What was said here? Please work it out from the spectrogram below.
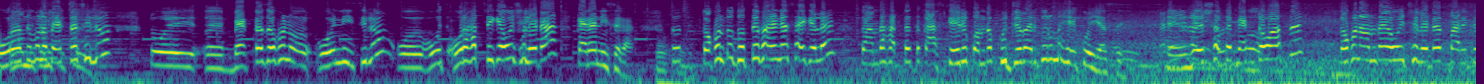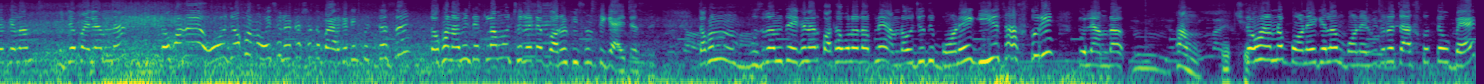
ওর হাতে কোনো ব্যাগটা ছিল তো ওই ব্যাগটা যখন ওই নিয়েছিল ওর হাত থেকে ওই ছেলেটা কেড়ে নিছে গা। তো তখন তো ধরতে পারি না সাইকেলে তো আমরা হাঁটতে হাঁটতে কাজকে এরকম আমরা খুঁজে বাড়ি করুম হে কই আছে। এর সাথে ব্যাগটাও আছে। তখন আমরা ওই ছেলেটার বাড়িতে গেলাম খুঁজে পাইলাম না। তখন ও যখন ওই ছেলেটার সাথে বার্গেটিং করতেছে তখন আমি দেখলাম ওই ছেলেটা ঘরের পিছন থেকে আইতেছে। তখন বুঝলাম যে এখানে আর কথা বলার আপনি আমরাও যদি বনে গিয়ে চাষ করি তাহলে আমরা ফামু আচ্ছা। তখন আমরা বনে গেলাম বনের ভিতরে চাষ করতে ও ব্যাগ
